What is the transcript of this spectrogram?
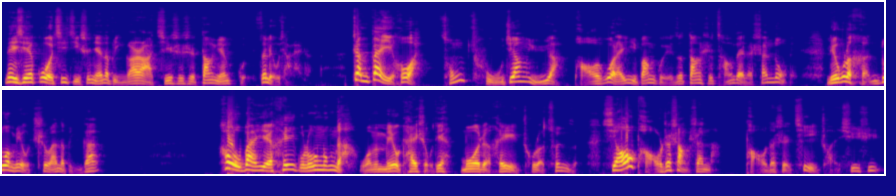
那些过期几十年的饼干啊，其实是当年鬼子留下来的。战败以后啊。从楚江鱼啊跑过来一帮鬼子，当时藏在了山洞里，留了很多没有吃完的饼干。后半夜黑咕隆咚的，我们没有开手电，摸着黑出了村子，小跑着上山呢，跑的是气喘吁吁。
